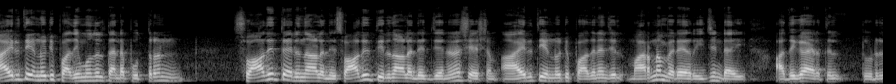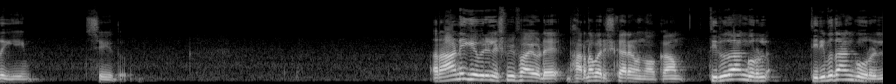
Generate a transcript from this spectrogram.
ആയിരത്തി എണ്ണൂറ്റി പതിമൂന്നിൽ തന്റെ പുത്രൻ സ്വാതി തിരുനാളിന്റെ സ്വാതി തിരുനാളിന്റെ ജനനശേഷം ആയിരത്തി എണ്ണൂറ്റി പതിനഞ്ചിൽ മരണം വരെ റീജന്റായി അധികാരത്തിൽ തുടരുകയും ചെയ്തു. റാണി ഗൗരി ലക്ഷ്മിഫായുടെ ഭരണപരിഷ്കാരങ്ങൾ നോക്കാം. തിരുവിതാംകൂറിൽ തിരുവിതാംകൂറിൽ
